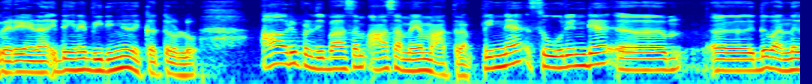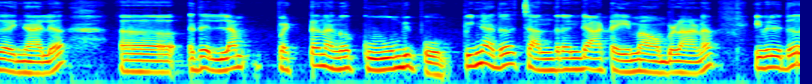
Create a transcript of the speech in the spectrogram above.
വരെയാണ് ഇതിങ്ങനെ വിരിഞ്ഞ് നിൽക്കത്തുള്ളൂ ആ ഒരു പ്രതിഭാസം ആ സമയം മാത്രം. പിന്നെ സൂര്യന്റെ ഇത് വന്നു കഴിഞ്ഞാൽ ഇതെല്ലാം പെട്ടെന്ന് അങ്ങ് കൂമ്പിപ്പോവും. പിന്നെ അത് ചന്ദ്രന്റെ ആ ടൈം ആകുമ്പോഴാണ് ഇവരിത്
